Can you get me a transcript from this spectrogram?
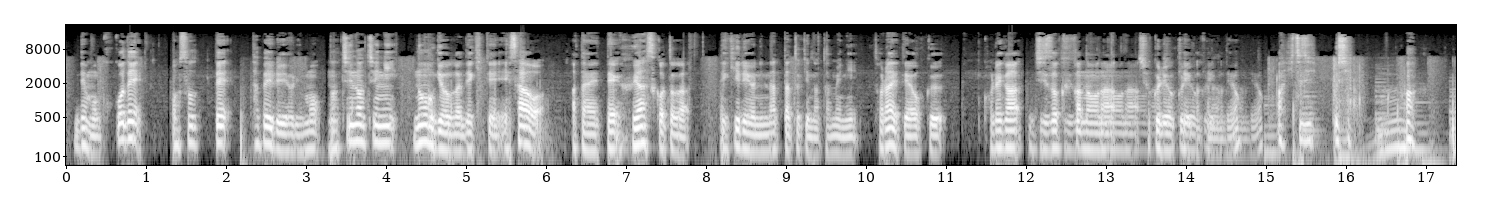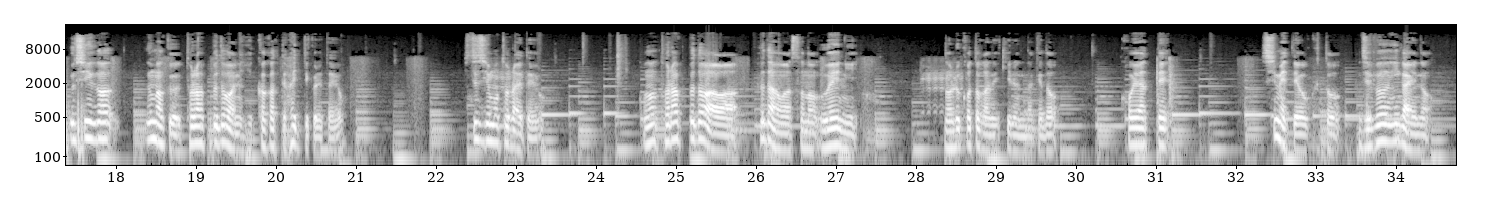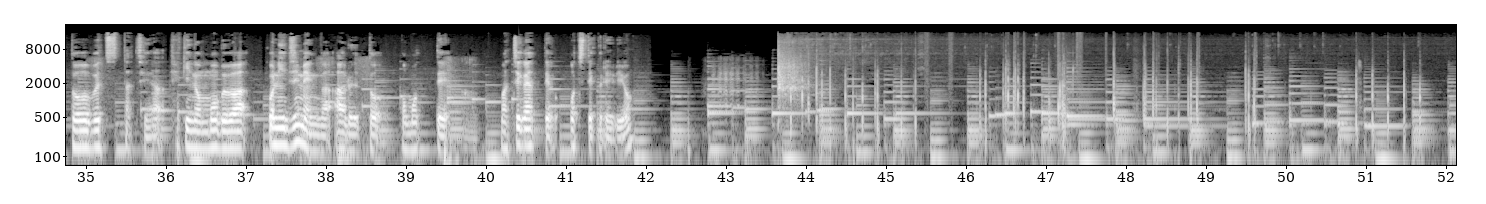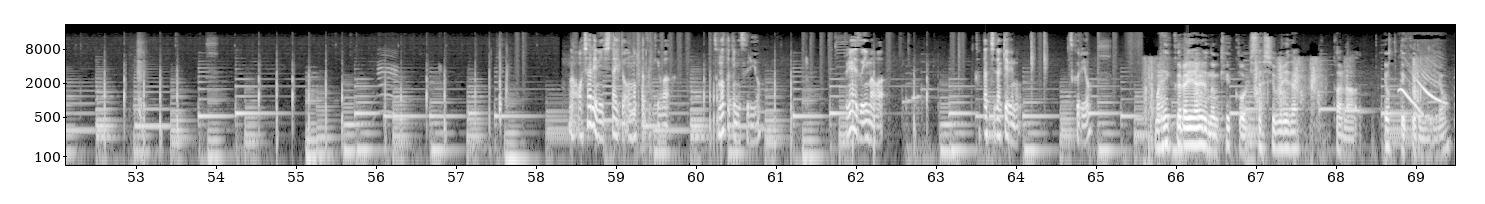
でも、ここで襲って食べるよりも、後々に農業ができて餌を与えて増やすことができるようになった時のために捉えておく。これが持続可能な食料計画なんだよ。あ、羊、牛。あ、牛がうまくトラップドアに引っかかって入ってくれたよ。羊も捉えたよ。このトラップドアは、普段はその上に乗ることができるんだけど、こうやって閉めておくと、自分以外の動物たちや敵のモブは、ここに地面があると思って、間違って落ちてくれるよ。まあ、おしゃれにしたいと思った時は、その時にするよ。とりあえず今は、マイクラやるの結構久しぶりだから酔ってくるんだよ。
